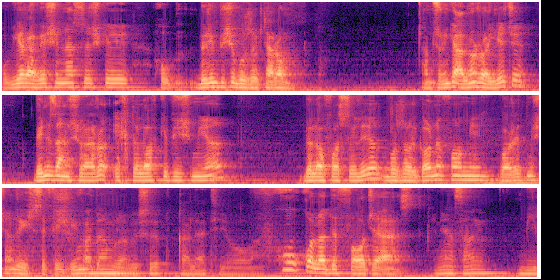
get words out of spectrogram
خب یه روش این که خب بریم پیش بزرگترامون. همچنین که الان رایجه. بین زن شوهرها اختلاف که پیش میاد بلافاصله بزرگان فامیل وارد میشن ریش سفیدی قدم روش غلطیه واقعا. فوق العاده فاجعه است. یعنی اصلا بی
